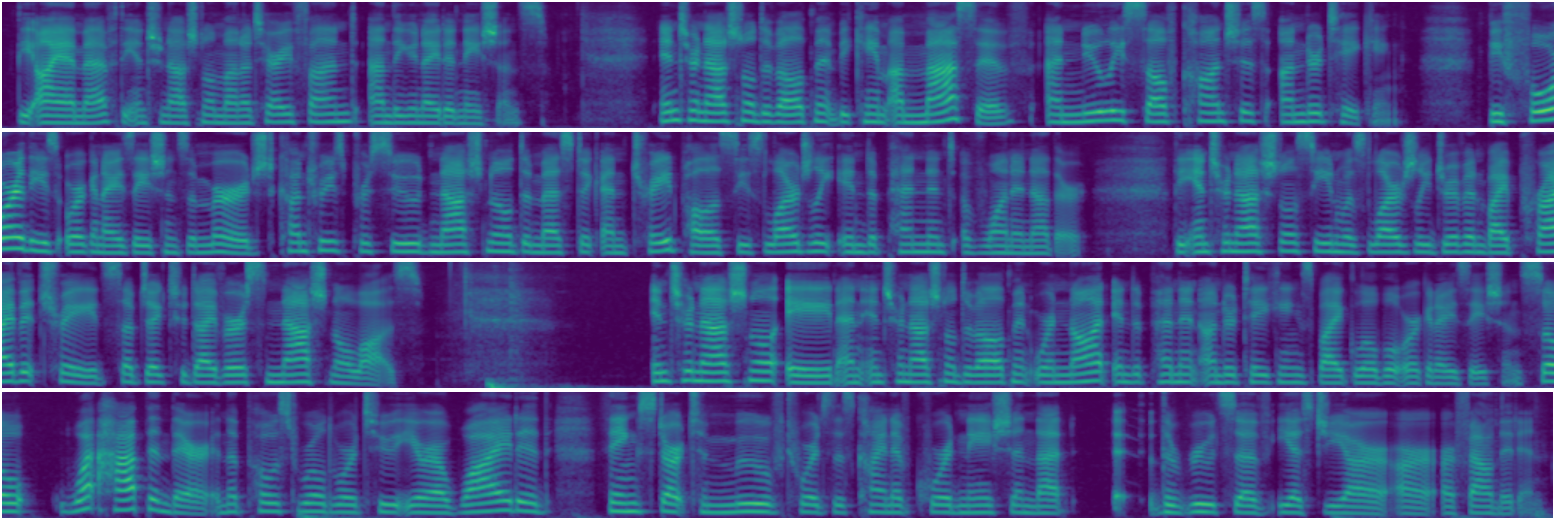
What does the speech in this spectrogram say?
the imf the international monetary fund and the united nations international development became a massive and newly self conscious undertaking. Before these organizations emerged, countries pursued national, domestic, and trade policies largely independent of one another. The international scene was largely driven by private trade subject to diverse national laws. International aid and international development were not independent undertakings by global organizations. So, what happened there in the post World War II era? Why did things start to move towards this kind of coordination that uh, the roots of ESG are, are, are founded in?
